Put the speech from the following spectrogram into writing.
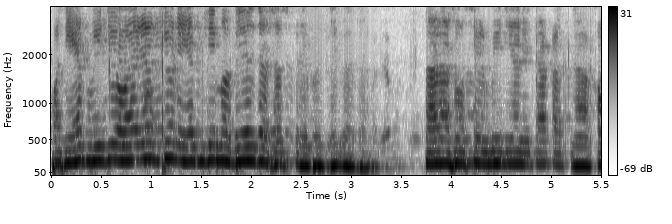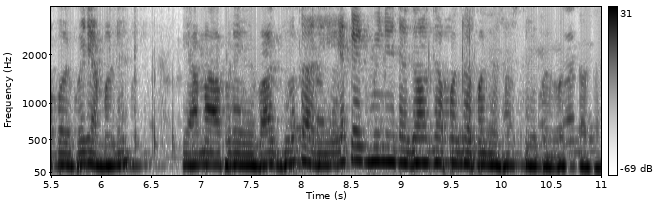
પછી એક વીડિયો વાયરલ થયો ને, એક દીમાં બે હજાર સબસ્ક્રાઈબર થઈ ગયા હતા. તારા સોશિયલ મીડિયાની તાકાતના ખબર પડ્યા મને કે આમાં આપણે વાત જોતા રહીએ. એક એક મિનિટે દસ દસ, પંદર પંદર સબસ્ક્રાઈબર વધતા હતા.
